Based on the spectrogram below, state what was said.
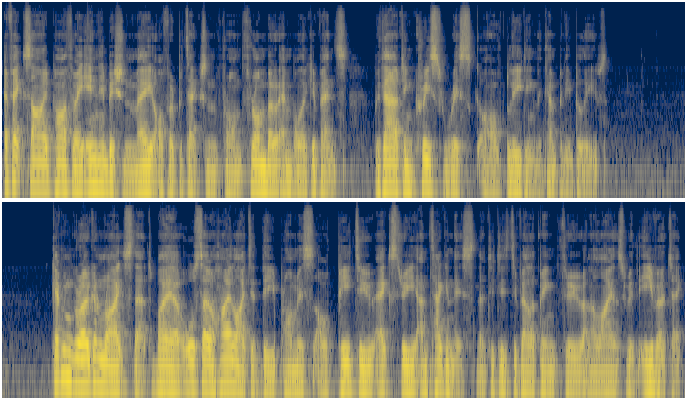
FXI pathway inhibition may offer protection from thromboembolic events without increased risk of bleeding, the company believes. Kevin Grogan writes that Bayer also highlighted the promise of P2X3 antagonists that it is developing through an alliance with Evotec,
